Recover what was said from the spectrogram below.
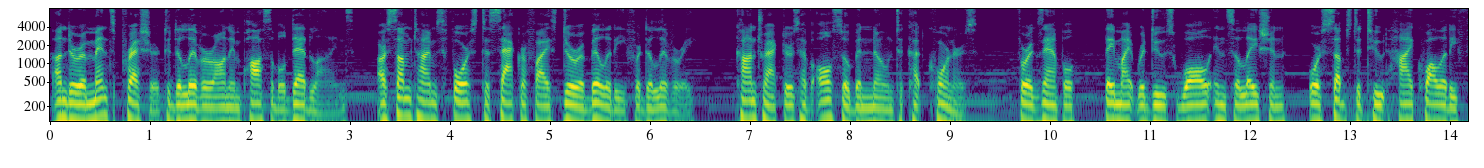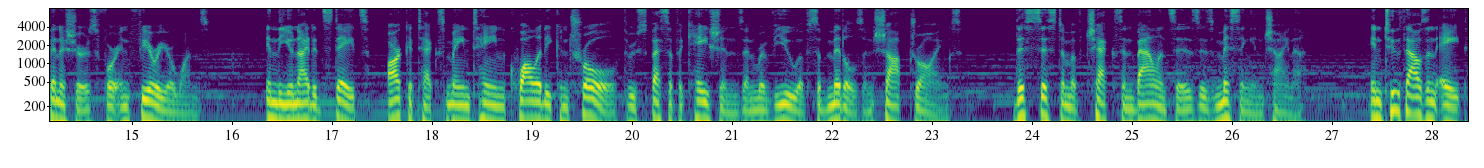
under immense pressure to deliver on impossible deadlines, are sometimes forced to sacrifice durability for delivery. Contractors have also been known to cut corners. For example, they might reduce wall insulation or substitute high-quality finishers for inferior ones. In the United States, architects maintain quality control through specifications and review of submittals and shop drawings. This system of checks and balances is missing in China. In 2008,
